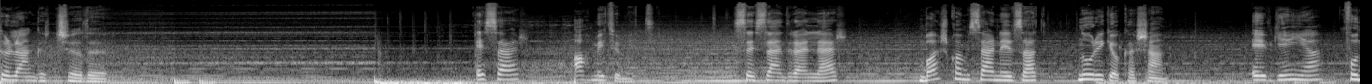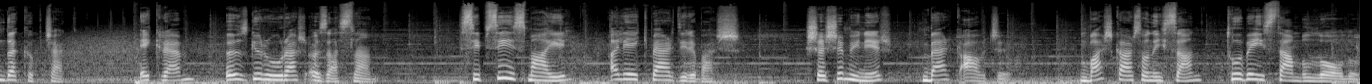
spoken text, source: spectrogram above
Kırlangıç Çığlığı. Eser Ahmet Ümit. Seslendirenler Başkomiser Nevzat Nuri Gökaşan Evgenya Funda Kıpçak Ekrem Özgür Uğraş Özaslan Sipsi İsmail Ali Ekber Diribaş Şaşı Münir Berk Avcı Baş Garson İhsan Tuğbe İstanbulluoğlu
